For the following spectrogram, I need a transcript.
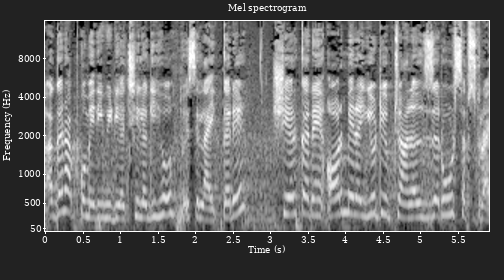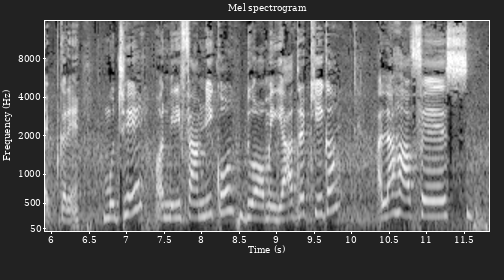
अगर आपको मेरी वीडियो अच्छी लगी हो तो इसे लाइक करें शेयर करें और मेरा यूट्यूब चैनल ज़रूर सब्सक्राइब करें। मुझे और मेरी फैमिली को दुआओं में याद रखिएगा। अल्लाह हाफिज़।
